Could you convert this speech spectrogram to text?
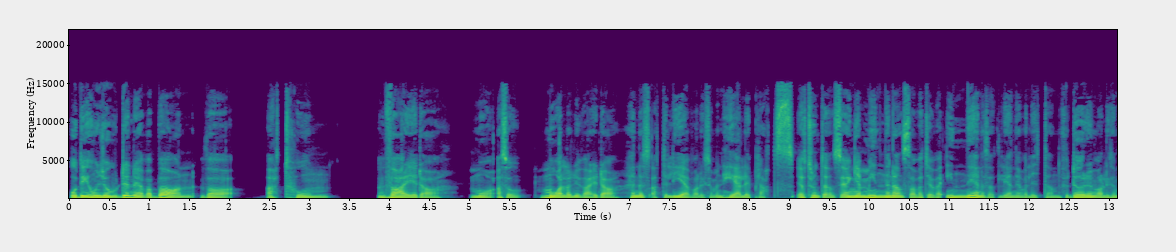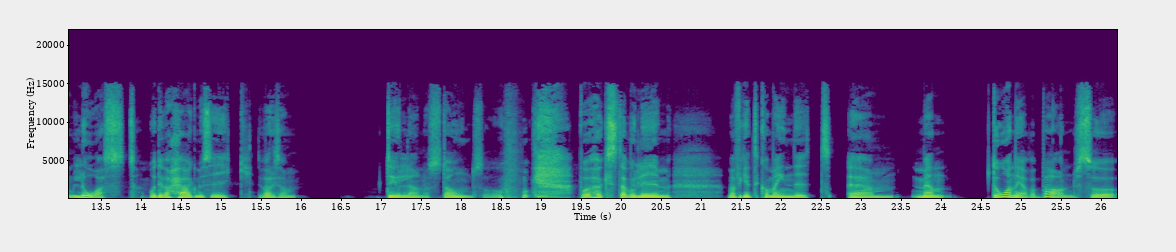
Och det hon gjorde när jag var barn var att hon varje dag må, alltså, målade ju varje dag. Hennes ateljé var liksom en helig plats. Jag tror inte ens, jag har inga minnen ens av att jag var inne i hennes ateljé när jag var liten. För dörren var liksom låst och det var hög musik. Det var liksom Dylan och Stones och på högsta volym. Man fick inte komma in dit. Um, men då när jag var barn så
